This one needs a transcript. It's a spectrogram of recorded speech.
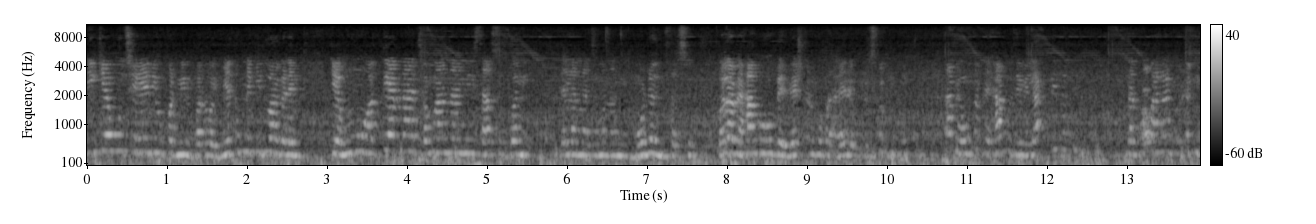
એ કેવું છે એની ઉપર નિર્ભર હોય. મેં તમને કીધું આગળ એમ કે હું અત્યારના જમાનાની સાસુ બની પહેલાના જમાનાની મોડર્ન સાસુ. ભલે હવે હું બે વેસ્ટર્ન કપડા હેરે પૂછું આમે હું તો કઈ જેવી લાગતી નથી. પપ્પા લાગતી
